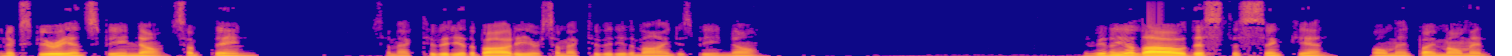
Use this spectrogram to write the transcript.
an experience being known, something, some activity of the body or some activity of the mind is being known. And really allow this to sink in moment by moment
